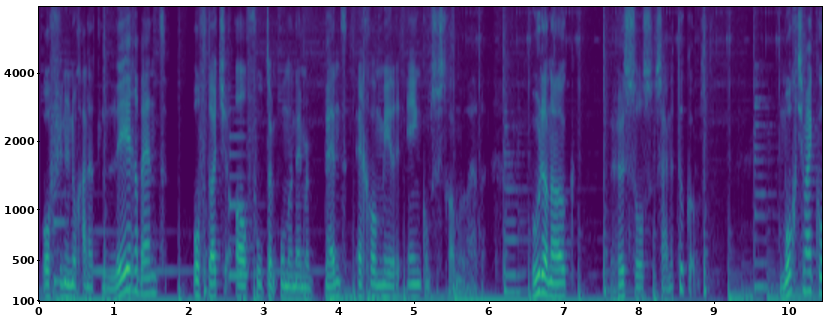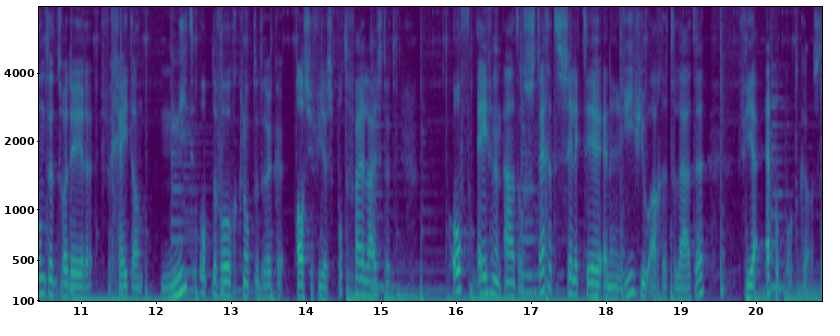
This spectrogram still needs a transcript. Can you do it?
Of je nu nog aan het leren bent of dat je al fulltime ondernemer bent en gewoon meerdere inkomstenstromen wil hebben. Hoe dan ook, hustles zijn de toekomst. Mocht je mijn content waarderen, vergeet dan niet op de volgende knop te drukken als je via Spotify luistert. Of even een aantal sterren te selecteren en een review achter te laten via Apple Podcast.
